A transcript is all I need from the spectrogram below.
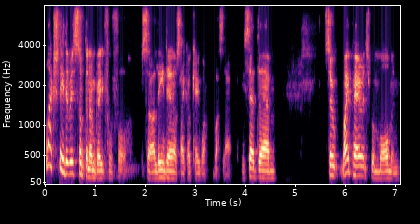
well, actually, there is something I'm grateful for. So I leaned in. I was like, okay, what, what's that? He said, um, so my parents were Mormon.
